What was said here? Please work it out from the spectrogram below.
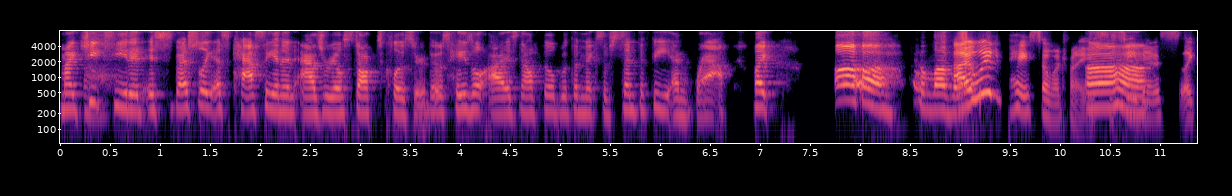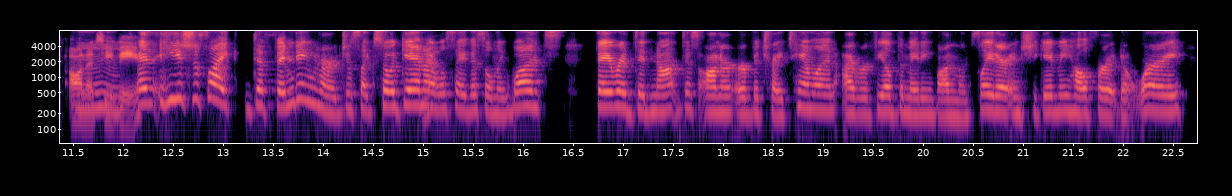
My cheeks heated, especially as Cassian and Azriel stalked closer, those hazel eyes now filled with a mix of sympathy and wrath. Like, oh, I love it. I would pay so much money uh, to see uh-huh. this like on mm. a mm-hmm. TV. And he's just like defending her, just like, so again, yeah. I will say this only once. Feyre did not dishonor or betray Tamlin. I revealed the mating bond months later, and she gave me hell for it. Don't worry.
